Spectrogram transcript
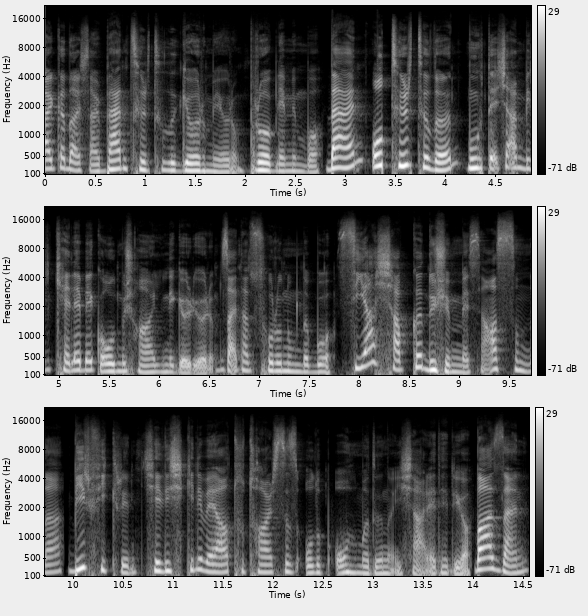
Arkadaşlar ben tırtılı görmüyorum. Problemim bu. Ben o tırtılın muhteşem bir kelebek olmuş halini görüyorum. Zaten sorunum da bu. Siyah şapka düşünmesi aslında bir fikrin çelişkili veya tutarsız olup olmadığına işaret ediyor. Bazen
